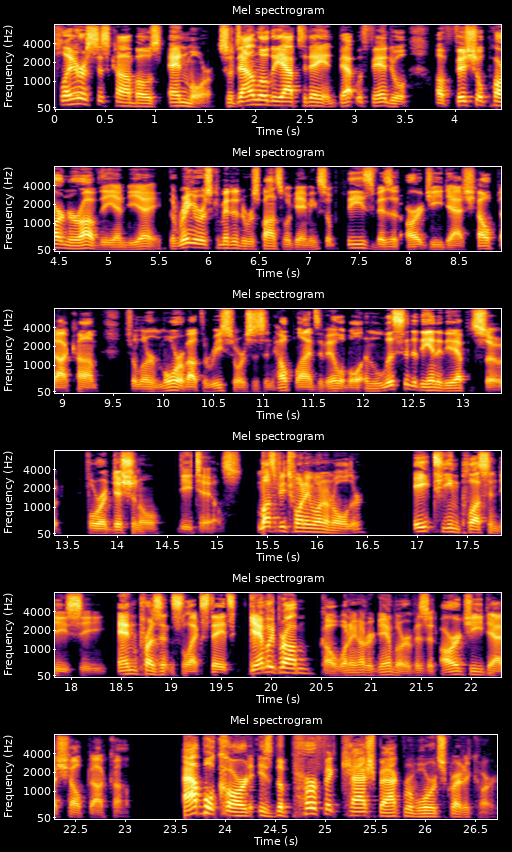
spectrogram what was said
player assist combos, and more. So download the app today and bet with FanDuel, official partner of the NBA. The Ringer is committed to responsible gaming, so please visit rg-help.com to learn more about the resources and helplines available and listen to the end of the episode for additional details. Must be 21 and older. 18 plus in DC and present in select states. Gambling problem? Call 1-800-GAMBLER or visit rg-help.com. Apple Card is the perfect cashback rewards credit card.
